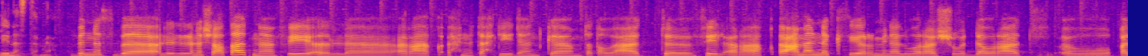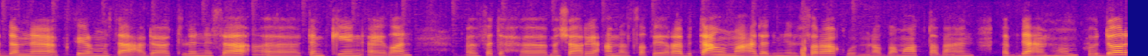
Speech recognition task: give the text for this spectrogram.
لنستمع. بالنسبة لنشاطاتنا في العراق إحنا تحديدا كمتطوعات في العراق عملنا كثير من الورش والدورات وقدمنا كثير مساعدات للنساء آه، تمكين أيضا. فتح مشاريع عمل صغيرة بالتعاون مع عدد من الفرق والمنظمات طبعا بدعمهم. والدور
